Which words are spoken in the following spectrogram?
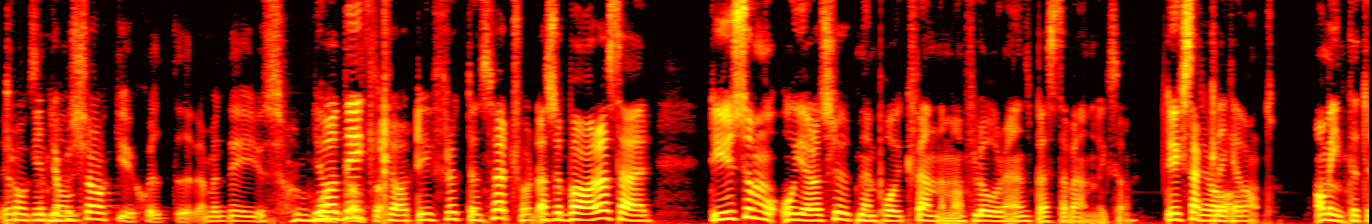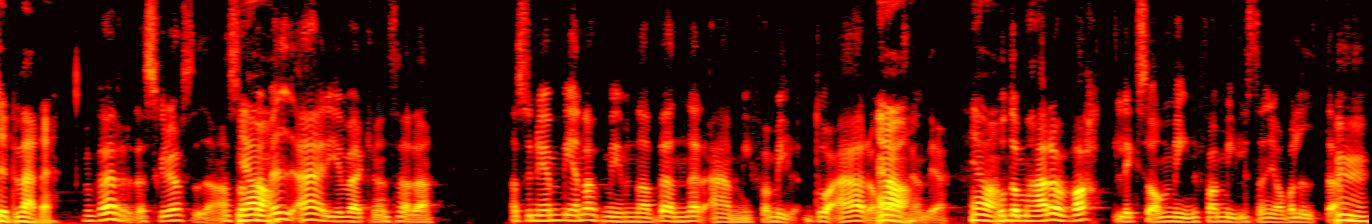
jag, Tråkigt jag försöker ju skita i det men det är ju så Ja, svårt, det är alltså. klart. Det är fruktansvärt svårt. Alltså bara så här. Det är ju som att göra slut med en pojkvän när man förlorar ens bästa vän liksom. Det är exakt Ja. likadant. Om inte typ värre. Värre skulle jag säga. Alltså Ja. för mig är det ju verkligen så här. Alltså när jag menar att mina vänner är min familj, då är de Ja. verkligen det. Ja. Och de här har varit liksom min familj sedan jag var liten. Mm.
